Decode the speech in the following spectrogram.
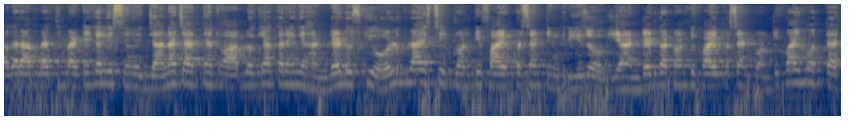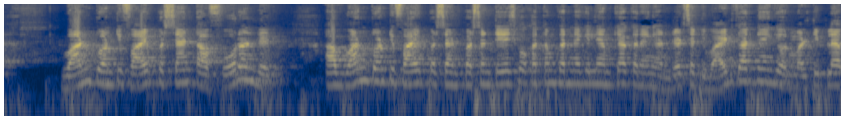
अगर आप मैथमेटिकली जाना चाहते हैं तो आप लोग क्या करेंगे? 100 उसकी ओल्ड प्राइस थी 25 परसेंट इंक्रीज होगी। 100 का 25 परसेंट ट्वेंटी होता है। 125 परसेंट ऑफ़ 400 अब 125 परसेंट परसेंटेज को खत्म करने के लिए हम क्या करेंगे? 100 से डिवाइड कर देंगे और मल्टीप्लाई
